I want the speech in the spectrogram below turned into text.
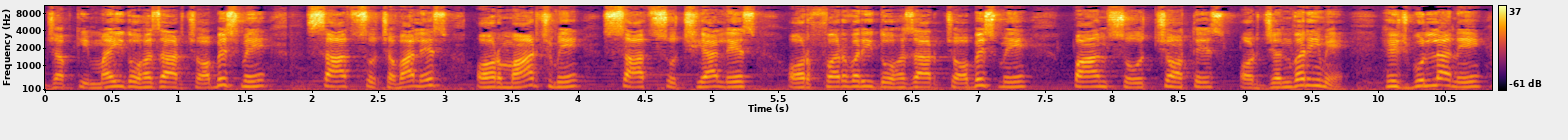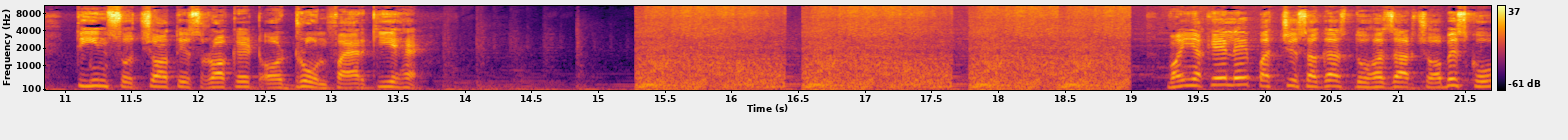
जबकि मई 2024 में 744 और मार्च में 746 और फरवरी 2024 में 534 और जनवरी में हिजबुल्ला ने 334 रॉकेट और ड्रोन फायर किए हैं। वहीं अकेले 25 अगस्त 2024 को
